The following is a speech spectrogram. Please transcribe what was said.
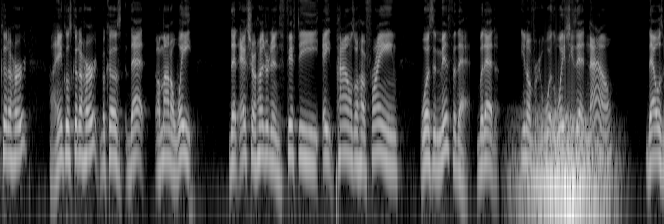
could have hurt, her ankles could have hurt because that amount of weight, that extra 158 pounds on her frame wasn't meant for that. But at you know, the way she's at now, that was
